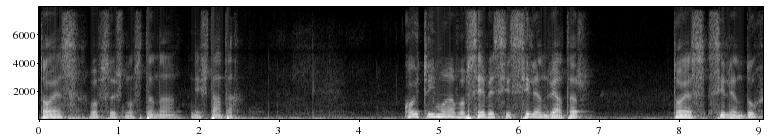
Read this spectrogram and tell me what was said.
т.е. в същността на нещата. Който има в себе си силен вятър, т.е. силен дух,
